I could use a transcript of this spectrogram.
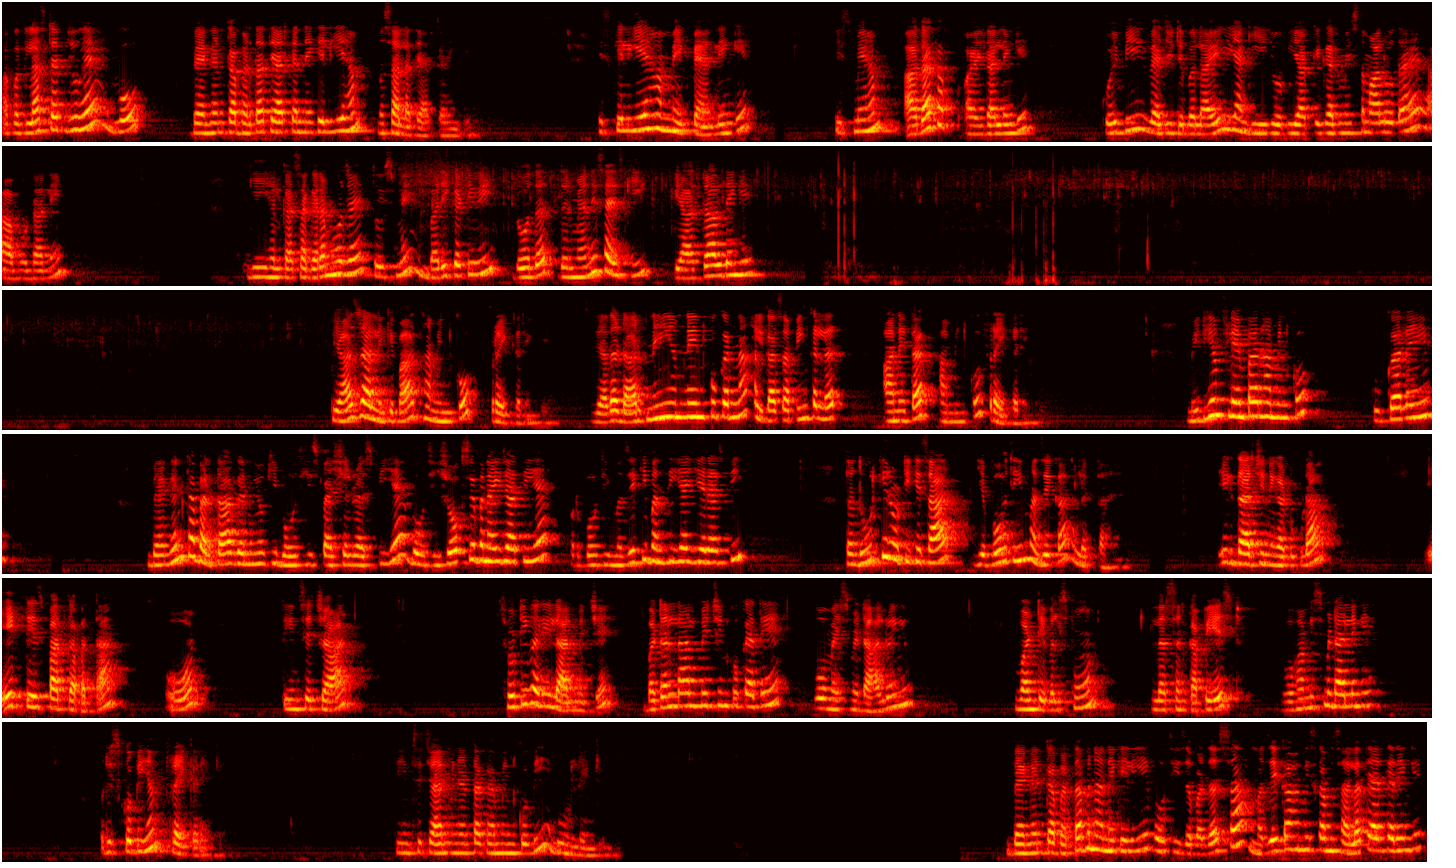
अब अगला स्टेप जो है, वो बैंगन का भरता तैयार करने के लिए हम मसाला तैयार करेंगे। इसके लिए हम एक पैन लेंगे। इसमें हम आधा कप ऑयल डालेंगे। कोई भी वेजिटेबल ऑयल या घी जो भी आपके घर में इस्तेमाल होता है, आप वो डालें। घी हल्का सा गर्म हो जाए तो इसमें बड़ी कटी हुई दो दस दरमियानी साइज़ की प्याज डाल देंगे। प्याज डालने के बाद हम इनको फ्राई करेंगे। ज़्यादा डार्क नहीं हमने इनको करना, हल्का सा पिंक कलर आने तक हम इनको फ्राई करेंगे। मीडियम फ्लेम पर हम इनको कुक कर रहे हैं। बैंगन का भरता गर्मियों की बहुत ही स्पेशल रेसिपी है, बहुत ही शौक से बनाई जाती है और बहुत ही मज़े की बनती है ये रेसिपी तंदूर की रोटी के साथ ये बहुत ही मज़े का लगता है। एक दालचीनी का टुकड़ा, एक तेज़पात का पत्ता और तीन से चार छोटी वाली लाल मिर्चें, बटन लाल मिर्च इनको कहते हैं, वो मैं इसमें डाल रही हूँ। वन टेबल स्पून लहसुन का पेस्ट, वो हम इसमें डालेंगे और इसको भी हम फ्राई करेंगे। तीन से चार मिनट तक हम इनको भी भून लेंगे। बैंगन का भरता बनाने के लिए बहुत ही ज़बरदस्त सा मज़े का हम इसका मसाला तैयार करेंगे।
